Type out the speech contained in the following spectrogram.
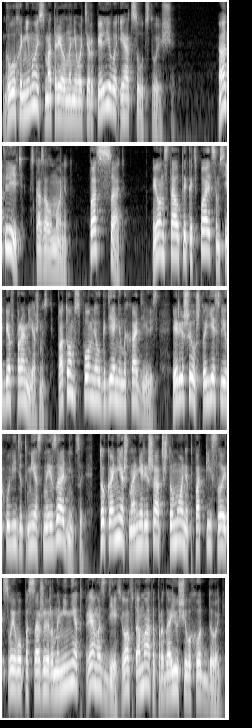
Глухонемой смотрел на него терпеливо и отсутствующе. «Отлить», — сказал Монет. «Поссать». И он стал тыкать пальцем себе в промежность. Потом вспомнил, где они находились, и решил, что если их увидят местные задницы, то, конечно, они решат, что Монет подписывает своего пассажира на минет прямо здесь, у автомата, продающего хот-доги.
